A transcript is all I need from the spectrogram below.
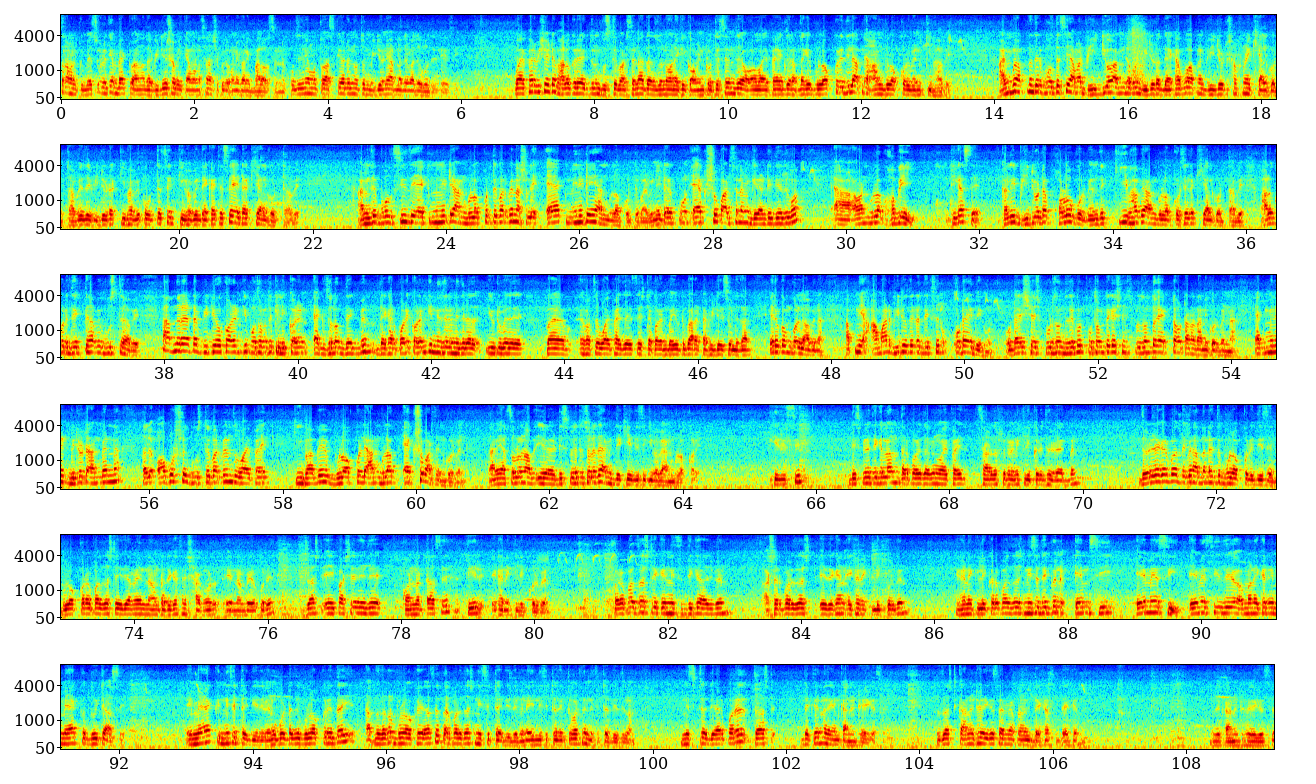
আসসালামু আলাইকুম base welcome back to another video সবাই কেমন আছেন? আশা করি অনেক অনেক ভালো আছেন। প্রতিদিনের মতো আজকে একটা নতুন ভিডিও নিয়ে আপনাদের মাঝে বলতে চেয়েছি ওয়াইফাইয়ের বিষয়টা ভালো করে একজন বুঝতে পারছেন না, তার জন্য অনেকে কমেন্ট করতেছেন যে ওয়াইফাই একজন আপনাকে ব্লক করে দিলে আপনি আনব্লক করবেন কীভাবে? আমি আপনাদের বলতেছি, আমার ভিডিও আমি যখন ভিডিওটা দেখাবো, আপনার ভিডিওটা সবসময় খেয়াল করতে হবে যে ভিডিওটা কীভাবে করতেছে, কীভাবে দেখাইতেছে, এটা খেয়াল করতে হবে। আমি যে বলছি যে, এক মিনিটে আনব্লক করতে পারবেন, আসলে এক মিনিটেই আনব্লক করতে পারবেন। এটার কোন একশো পার্সেন্ট আমি গ্যারান্টি দিয়ে দেবো। আনব্লক হবেই, ঠিক আছে? খালি ভিডিওটা ফলো করবেন যে কীভাবে আনব্লক করছে, এটা খেয়াল করতে হবে। ভালো করে দেখতে হবে, বুঝতে হবে। আপনারা একটা ভিডিও করেন কি প্রথমত ক্লিক করেন, এক ঝলক দেখবেন, দেখার পরে করেন কি, নিজেরা নিজেরা ইউটিউবে বা, হচ্ছে ওয়াইফাই যে চেষ্টা করেন, বা ইউটিউবে আর একটা ভিডিও চলে যান, এরকম করলে হবে না। আপনি আমার ভিডিও যেটা দেখছেন, ওটাই দেখুন। ওটাই শেষ পর্যন্ত দেখুন, প্রথম থেকে শেষ পর্যন্ত একটাও টানাটানি করবেন না। এক মিনিট ভিডিওটা আনবেন না, তাহলে অবশ্যই বুঝতে পারবেন যে ওয়াইফাই কীভাবে ব্লক করলে আনব্লক একশো পার্সেন্ট করবেন? আমি আসলে না ডিসপ্লেতে চলে যাই আমি দেখিয়ে দিচ্ছি কীভাবে আনব্লক করে। দেখিয়ে দিচ্ছি ডিসপ্লেতে গেলাম, তারপরে যাবেন ওয়াইফাই সাড়ে দশ টাকা ক্লিক করে ধরে রাখবেন। ধরে রাখার পর দেখবেন আপনারা হয়তো ব্লক করে দিয়েছে। ব্লক করার পর জাস্ট এই যে আমি নামটা দেখেছেন, সাগর, এর নামের উপরে। জাস্ট এই পাশের এই যে কর্নারটা আছে, তীর, এখানে ক্লিক করবেন। করার পর জাস্ট এখানে নিচের দিকে আসবেন। আসার পর জাস্ট এই দেখেন, এখানে ক্লিক করবেন। এখানে ক্লিক করার পর নিচে দেখবেন M C M AC M AC যে মানে এখানে ম্যাক দুইটা আছে। এই ম্যাক নিচেরটাই দিয়ে দেবেন। উপরটা যে ব্লক করে দেয় আপনার যখন ব্লক হয়ে আসে, তারপরে জাস্ট নিচেরটাই দিয়ে দেবেন। এই নিচেরটা দেখতে পাচ্ছেন, নিচেরটা দিয়ে দিলাম। নিচটা দেওয়ার পরে জাস্ট দেখেন দেখেন কানেক্ট হয়ে গেছে। তো জাস্ট কানেক্ট হয়ে গেছে, আমি আপনাদের দেখাচ্ছি, দেখেন। যে কানেক্ট হয়ে গেছে।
